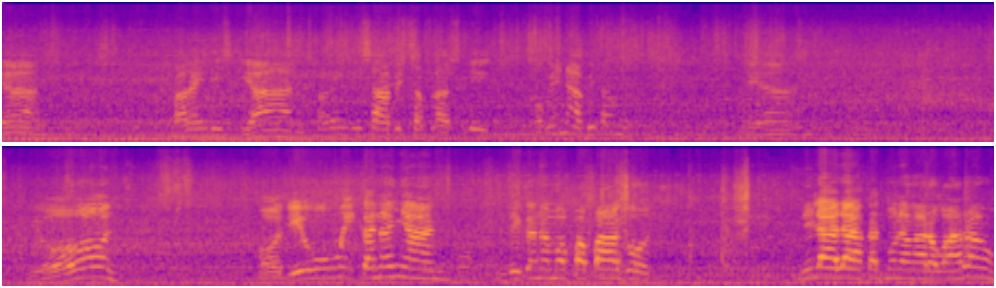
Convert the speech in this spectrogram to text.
Yan. Para hindi, yan. Para hindi sabit sa plastic. Okay na, bitaw mo. Ayan. Yun. O, di uuwi ka na niyan. Hindi ka na mapapagod. Nilalakad mo lang araw-araw.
